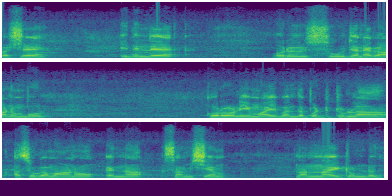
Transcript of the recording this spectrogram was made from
പക്ഷേ ഇതിന്റെ ഒരു സൂചന കാണുമ്പോൾ കൊറോണയുമായി ബന്ധപ്പെട്ടിട്ടുള്ള അസുഖമാണോ എന്ന സംശയം നന്നായിട്ടുണ്ട്.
